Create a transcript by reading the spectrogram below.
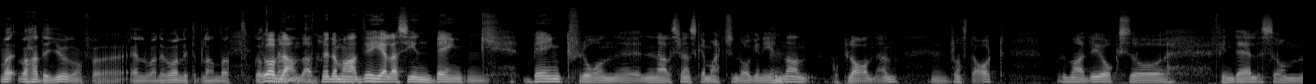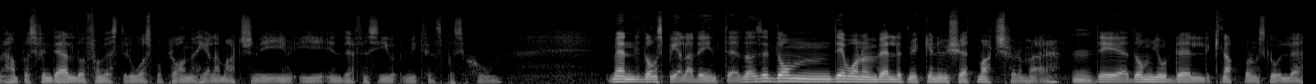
Vad, vad hade Djurgården för elva? Det var lite blandat? det var blandat, men de hade ju hela sin bänk, mm. bänk från eh, den allsvenska matchen dagen mm. innan mm. på planen mm. från start. Och de hade ju också Findell som, Hampus Findell då från Västerås på planen hela matchen i, i en defensiv mittfältsposition. Men de spelade inte. Alltså de, det var nog väldigt mycket en U21-match för de här. Mm. Det, de gjorde knappt vad de skulle.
